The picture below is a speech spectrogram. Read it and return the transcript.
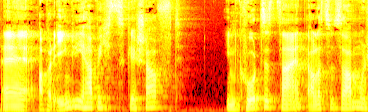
äh, aber irgendwie habe ich es geschafft. In kurzer Zeit alles zusammen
